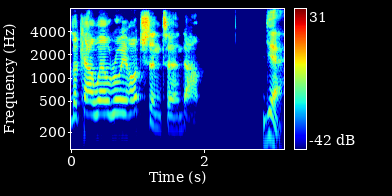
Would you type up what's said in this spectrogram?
look how well Roy Hodgson turned out. Yeah,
